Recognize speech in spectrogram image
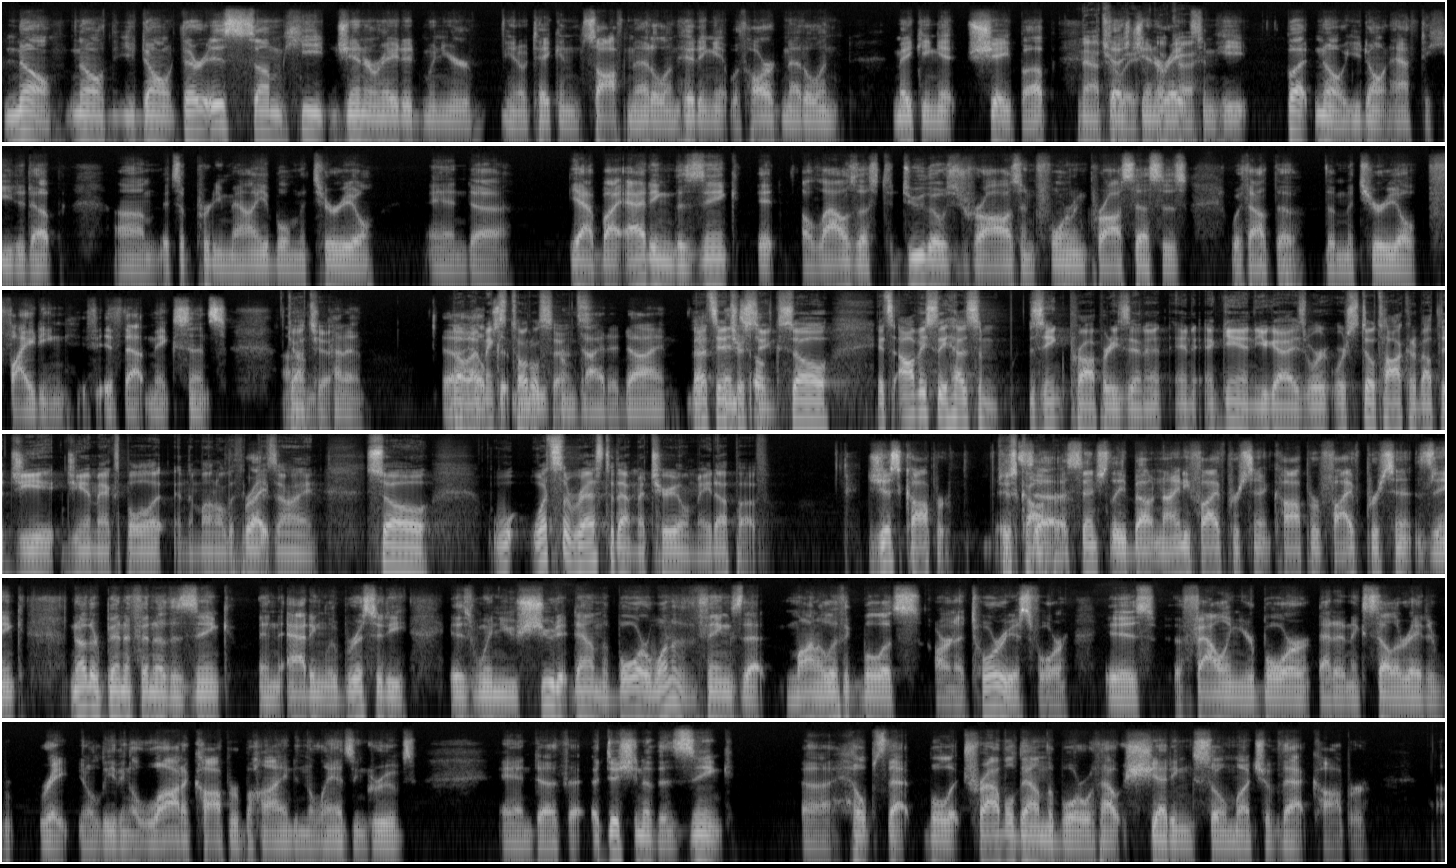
No, no, you don't. There is some heat generated when you're, you know, taking soft metal and hitting it with hard metal and making it shape up. It does generate Okay. some heat, but no, you don't have to heat it up. Um, it's a pretty malleable material, and uh, yeah, by adding the zinc, it allows us to do those draws and forming processes without the the material fighting, if, if that makes sense. Gotcha. Kind of. No, that makes total From sense. die to die. That's And interesting. So, it's obviously has some zinc properties in it. And again, you guys, we're, we're still talking about the G, GMX bullet and the monolithic Right. design. So, what's the rest of that material made up of? Just copper. Just It's, uh, copper. essentially about 95% copper, 5% zinc. Another benefit of the zinc and adding lubricity is when you shoot it down the bore, one of the things that monolithic bullets are notorious for is fouling your bore at an accelerated rate, you know, leaving a lot of copper behind in the lands and grooves. And uh, the addition of the zinc uh, helps that bullet travel down the bore without shedding so much of that copper.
